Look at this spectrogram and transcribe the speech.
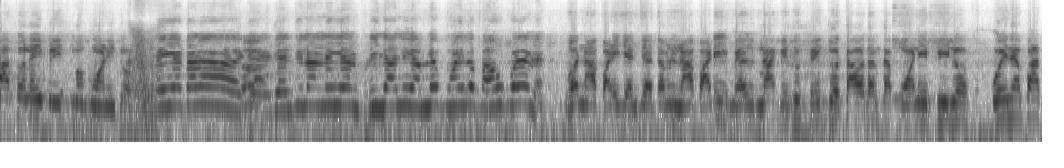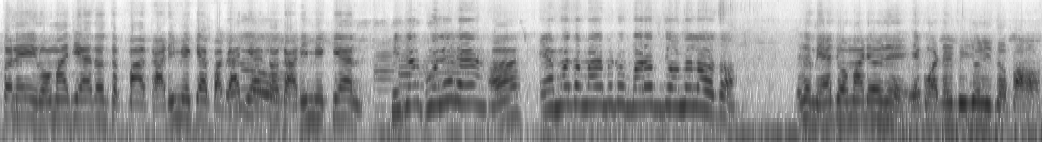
પાતો નહીં ફ્રીજમાં પાણી તો. યાર તારા જયંતિલાલ ને યાર ફ્રીજ આલી અમને પાણી તો પાવું પડે ને. ના પાડી જેમ તમને ના પાડી? મેં ના કીધું ફ્રીજ જોતા હો તમે પોણી પી લો. કોઈને પાતો નહીં. રોમાજી આ તો ગાડી મેં ક્યાં ભગાજી આ તો ગાડી મેં ક્યાં ફ્રીઝર ખોલ્યું ને? હા? એમાં તો મારે બેટો બરફ જમેલો હતો. એટલે મેં જોમાડ્યો છે. એક ઓર્ડર બીજો લીધો પાહો.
